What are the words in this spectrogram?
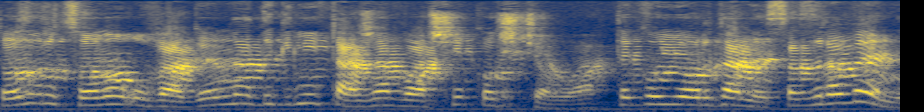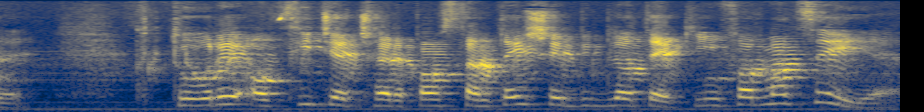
to zwrócono uwagę na dygnitarza właśnie kościoła, tego Jordanesa z Raweny, który obficie czerpał z tamtejszej biblioteki informacyje.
